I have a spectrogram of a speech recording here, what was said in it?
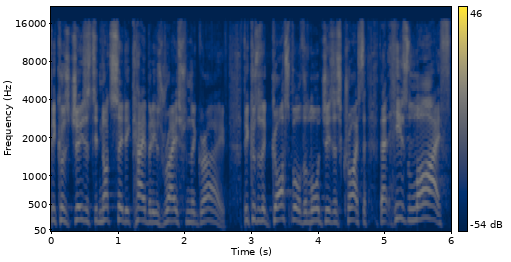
Because Jesus did not see decay, but he was raised from the grave. Because of the gospel of the Lord Jesus Christ, that, his life,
